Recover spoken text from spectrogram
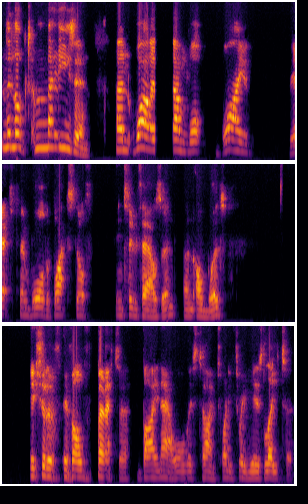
and they looked amazing. And while I understand what why the X Men wore the black stuff in 2000 and onwards, it should have evolved better by now, all this time, 23 years later.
